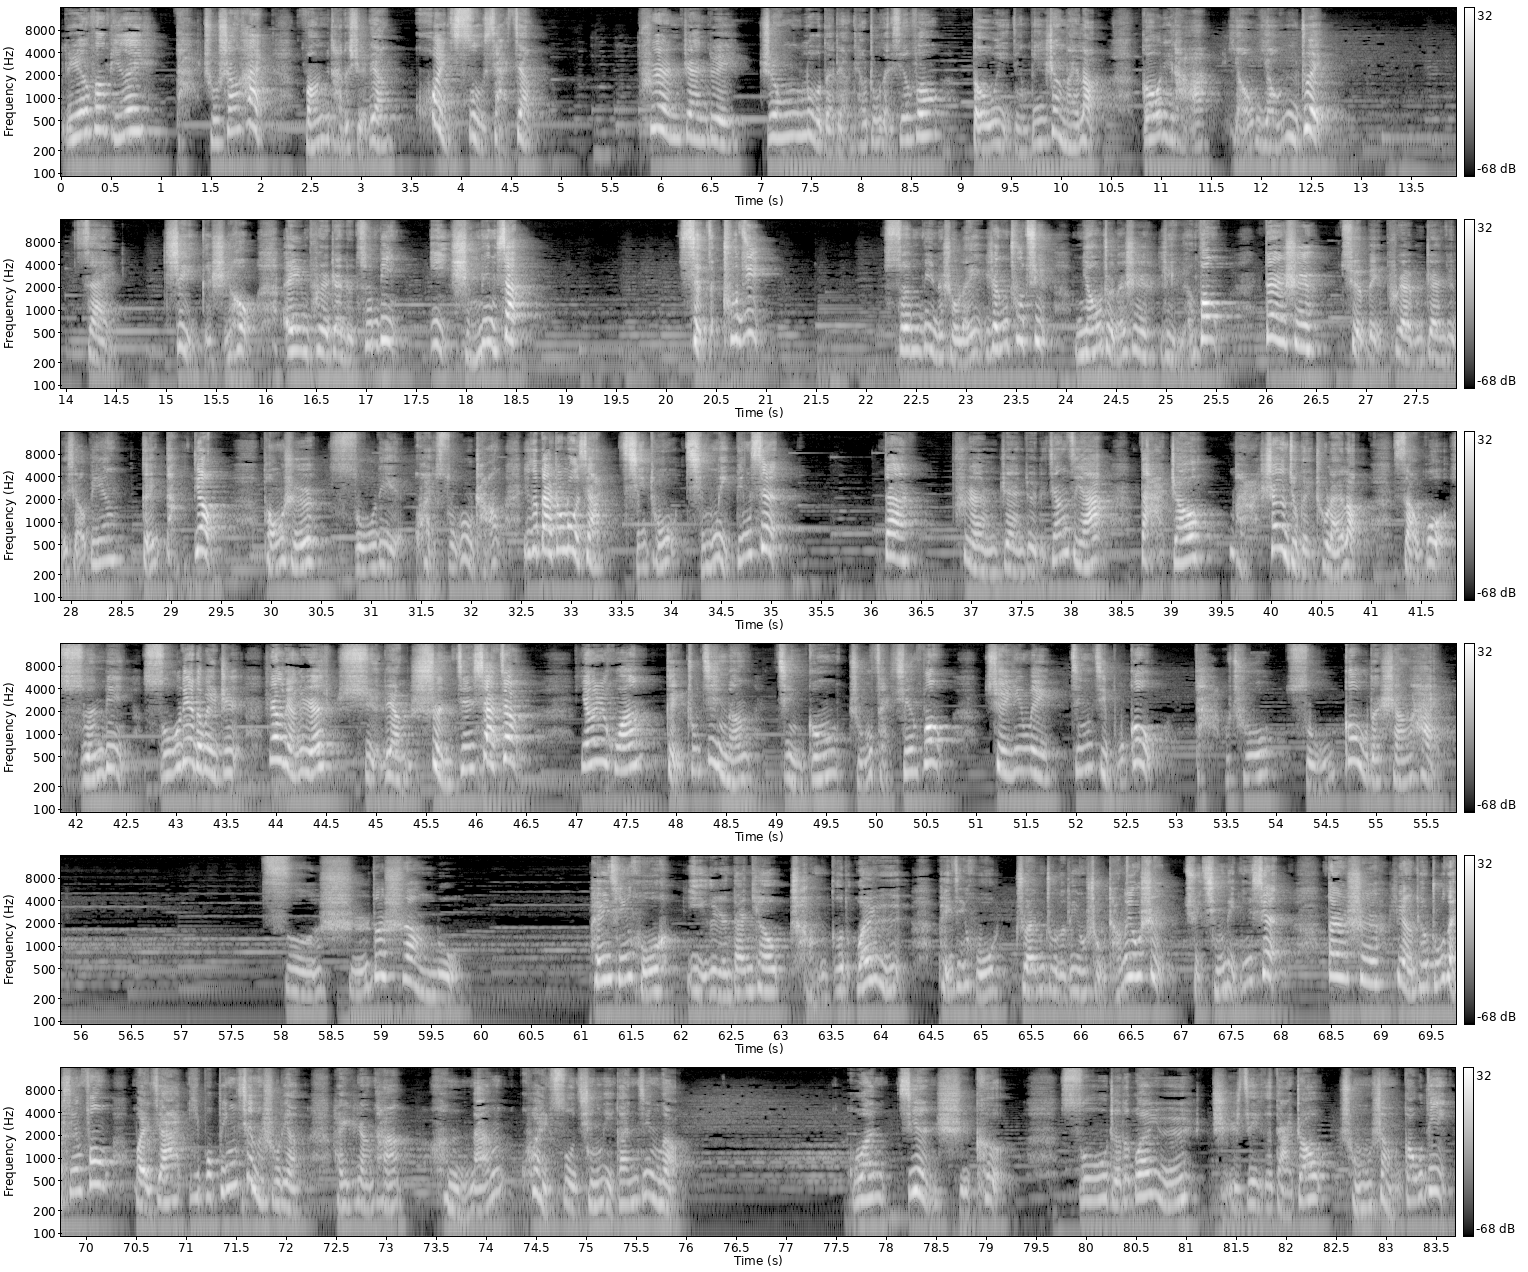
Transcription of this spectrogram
李元芳平 A 打出伤害，防御塔的血量快速下降。Prime 战队中路的两条主宰先锋都已经逼上来了，高地塔摇摇欲坠。在这个时候，Empire 战队孙膑。一声令下，现在出击！孙膑的手雷扔出去，瞄准的是李元芳，但是却被 Prime 战队的小兵给挡掉。同时，苏烈快速入场，一个大招落下，企图清理兵线。但 Prime 战队的姜子牙大招马上就给出来了，扫过孙膑、苏烈的位置，让两个人血量瞬间下降。杨玉环给出技能进攻主宰先锋，却因为经济不够，打不出足够的伤害。此时的上路，裴擒虎一个人单挑长歌的关羽。裴擒虎专注的利用手长的优势去清理兵线，但是两条主宰先锋外加一波兵线的数量，还是让他很难快速清理干净的。关键时刻，苏哲的关羽直接一个大招冲上了高地，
